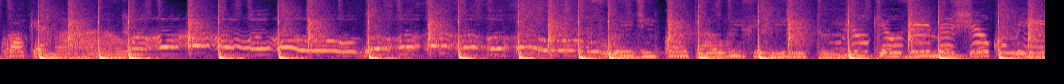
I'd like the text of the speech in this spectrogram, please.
qualquer mal. Fui de encontro ao infinito e o que eu vi mexeu comigo.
